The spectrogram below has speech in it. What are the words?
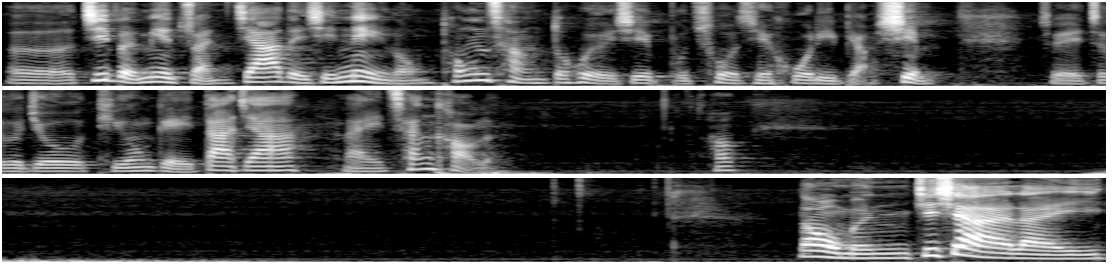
呃基本面转加的一些内容，通常都会有一些不错的一些获利表现。所以这个就提供给大家来参考了。好，那我们接下来来。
